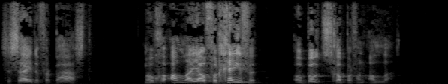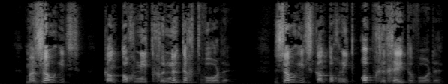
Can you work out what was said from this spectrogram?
Ze zeiden verbaasd, mogen Allah jou vergeven, o boodschapper van Allah. Maar zoiets kan toch niet genuttigd worden? Zoiets kan toch niet opgegeten worden?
